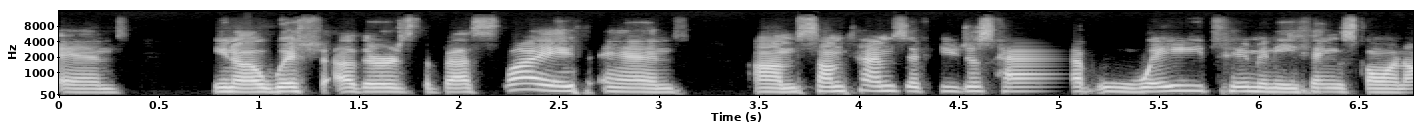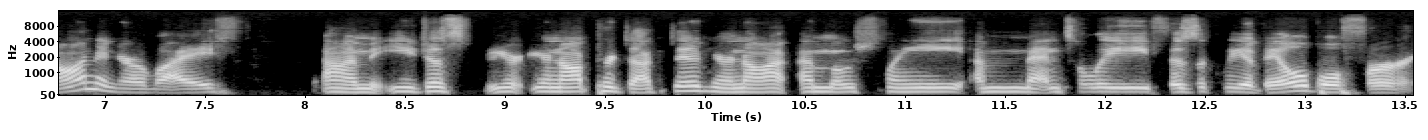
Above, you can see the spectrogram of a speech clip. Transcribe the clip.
and you know wish others the best life and um, sometimes if you just have way too many things going on in your life um, you just you're, you're not productive you're not emotionally mentally physically available for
